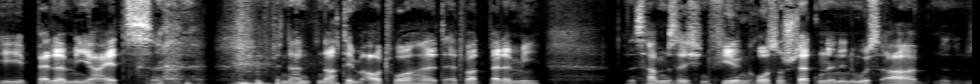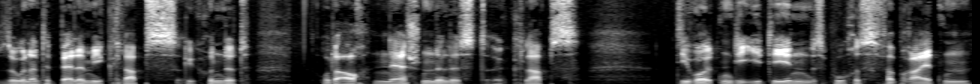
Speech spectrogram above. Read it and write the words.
Die Bellamyites, benannt nach dem Autor halt, Edward Bellamy. Es haben sich in vielen großen Städten in den USA sogenannte Bellamy Clubs gegründet oder auch Nationalist Clubs. Die wollten die Ideen des Buches verbreiten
